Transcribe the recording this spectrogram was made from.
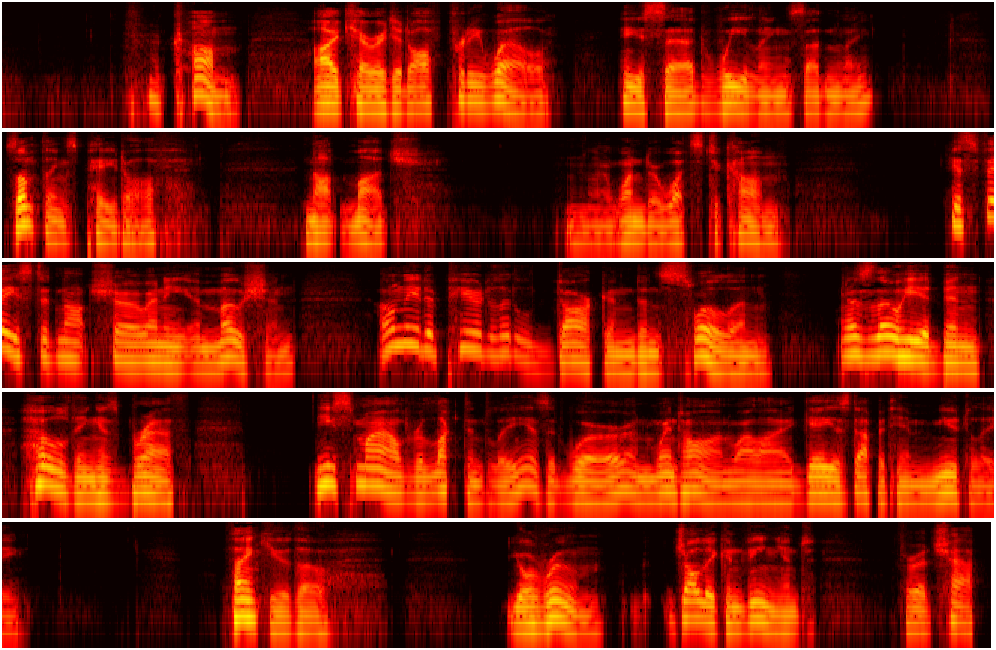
"Come, I carried it off pretty well," he said, wheeling suddenly. Something's paid off. Not much. I wonder what's to come." His face did not show any emotion, only it appeared a little darkened and swollen, as though he had been holding his breath. He smiled reluctantly, as it were, and went on while I gazed up at him mutely. "Thank you, though. Your room jolly convenient for a chap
